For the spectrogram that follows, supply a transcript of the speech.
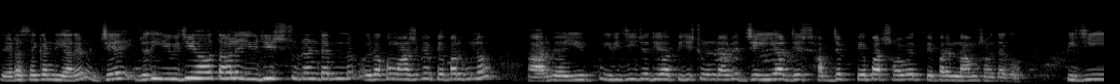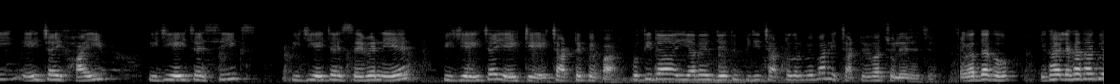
এটা সেকেন্ড ইয়ারের যে, যদি ইউজি হয় তাহলে ইউজি স্টুডেন্টের ওইরকম আসবে পেপারগুলো আর ইউজি যদি হয় পিজি স্টুডেন্ট আসবে, যে ইয়ার যে সাবজেক্ট পেপার সবের পেপারের নাম সব। দেখো PG H I five PG H I six PG H I seven A PG H I eight A এই চারটে পেপার প্রতিটা ইয়ারে যেহেতু পিজি চারটে করে পেপার এই চারটে পেপার চলে এসেছে। এবার দেখো, এখানে লেখা থাকবে,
